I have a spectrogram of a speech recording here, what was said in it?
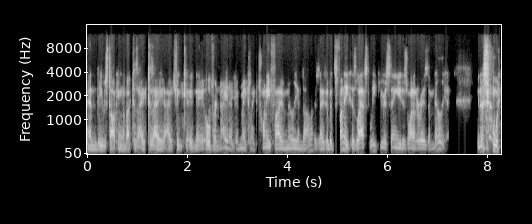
and he was talking about because I because I I think in the, overnight I could make like twenty five million dollars. I said, but it's funny because last week you were saying you just wanted to raise a million, You know, so what,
